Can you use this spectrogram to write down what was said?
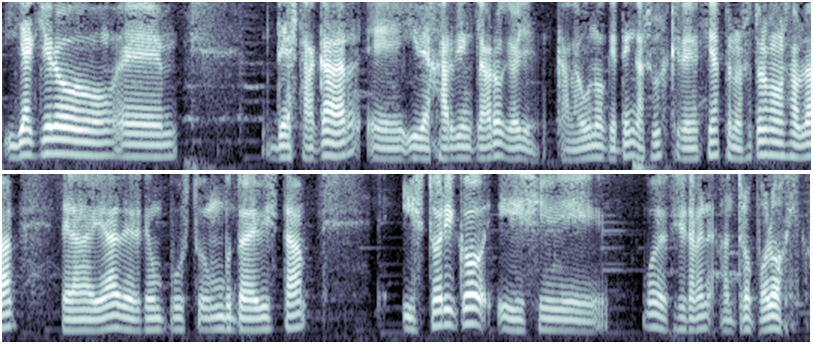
Y ya quiero eh, destacar eh, y dejar bien claro que, oye, cada uno que tenga sus creencias, pero nosotros vamos a hablar de la Navidad desde un, pusto- un punto de vista histórico y, si puedo decir también, antropológico,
